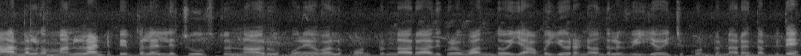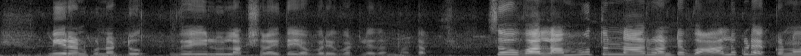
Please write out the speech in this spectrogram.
నార్మల్గా మనలాంటి పీపుల్ వెళ్ళి చూస్తున్నారు కొనేవాళ్ళు కొంటున్నారు అది కూడా వందో యాభైయో రెండు వందలు వెయ్యో ఇచ్చి కొంటున్నారే తప్పితే మీరు అనుకున్నట్టు వేలు లక్షలు అయితే ఎవరు ఇవ్వట్లేదు అనమాట సో వాళ్ళు అమ్ముతున్నారు అంటే వాళ్ళు కూడా ఎక్కడో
